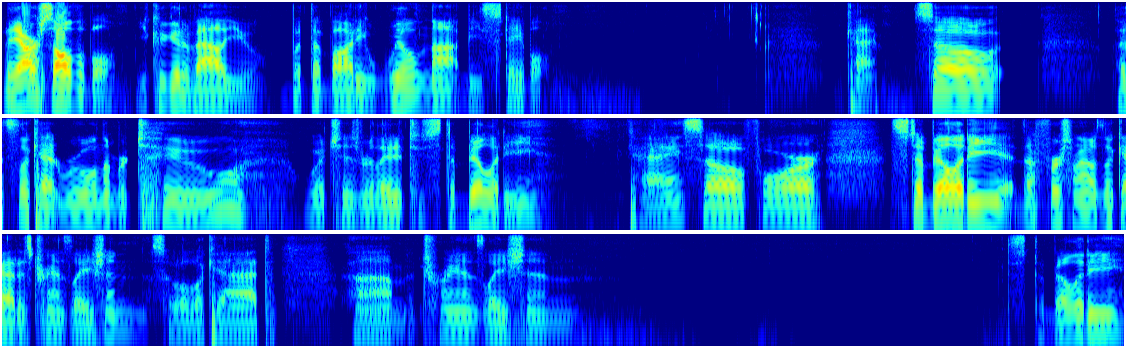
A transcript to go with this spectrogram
they are solvable. You could get a value, but the body will not be stable. Okay, so let's look at rule number two, which is related to stability. Okay, so for stability, the first one I was look at is translation. So we'll look at um, translation stability.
